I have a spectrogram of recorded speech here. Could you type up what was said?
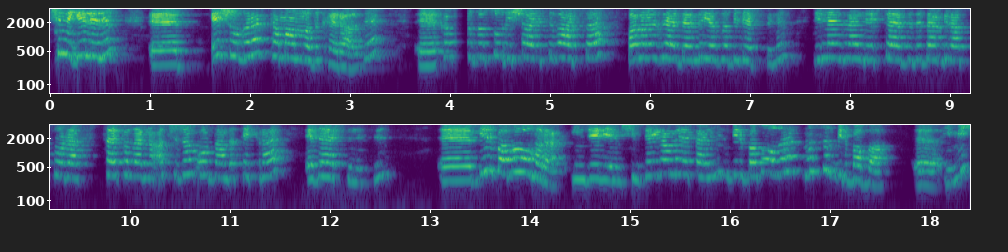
Şimdi gelelim e, eş olarak tamamladık herhalde. E, kafanızda soru işareti varsa bana özelden de yazabilirsiniz. Dinlendiren defterde de ben biraz sonra sayfalarını açacağım. Oradan da tekrar edersiniz siz. E, bir baba olarak inceleyelim. Şimdi Peygamber Efendimiz bir baba olarak nasıl bir baba e, imiş?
